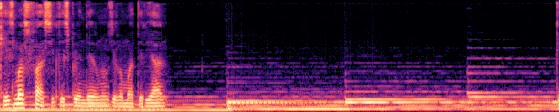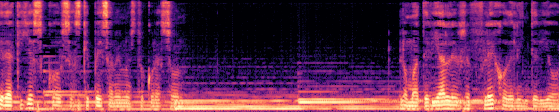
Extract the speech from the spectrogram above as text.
que es más fácil desprendernos de lo material que de aquellas cosas que pesan en nuestro corazón material es reflejo del interior.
